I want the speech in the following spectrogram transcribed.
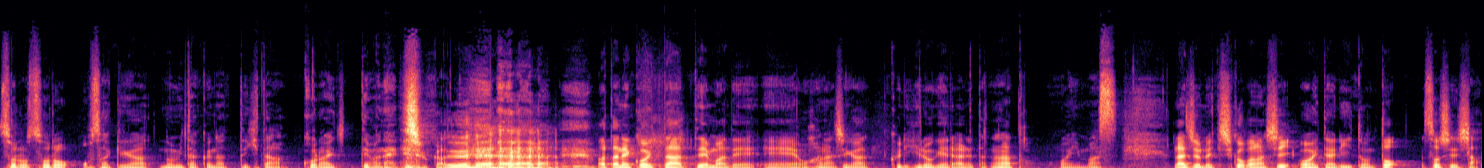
そろそろお酒が飲みたくなってきた頃合いではないでしょうか。またねこういったテーマで、えーお話が繰り広げられたらなと思います。ラジオ歴史小話お相手はリートンとソシでした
